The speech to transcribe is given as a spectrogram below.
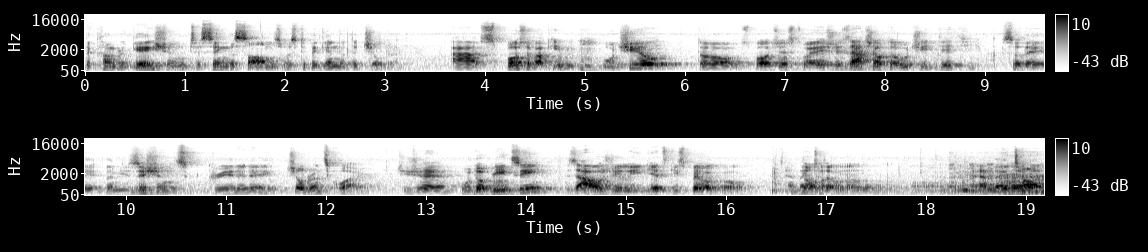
the congregation to sing the Psalms was to begin with the children. A spôsob, akým učil to spoločenstvo je, že začal to učiť deti. So they, the musicians created a children's choir. Čiže hudobníci založili detský spevokol. And they, ta- tell, no, no. and they taught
